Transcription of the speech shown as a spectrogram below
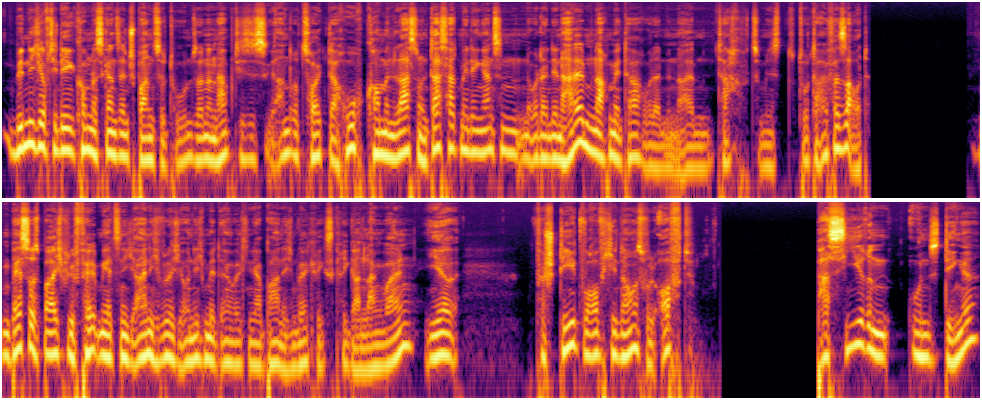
bin nicht auf die Idee gekommen, das ganz entspannt zu tun, sondern habe dieses andere Zeug da hochkommen lassen. Und das hat mir den ganzen oder den halben Nachmittag oder den halben Tag zumindest total versaut. Ein besseres Beispiel fällt mir jetzt nicht ein. Ich will euch auch nicht mit irgendwelchen japanischen Weltkriegskriegern langweilen. Ihr versteht, worauf ich hinaus will. Oft passieren uns Dinge,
